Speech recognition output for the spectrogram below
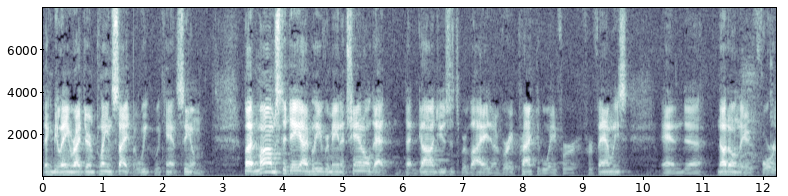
they can be laying right there in plain sight, but we we can't see them. But moms today, I believe, remain a channel that, that God uses to provide in a very practical way for, for families, and uh, not only for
